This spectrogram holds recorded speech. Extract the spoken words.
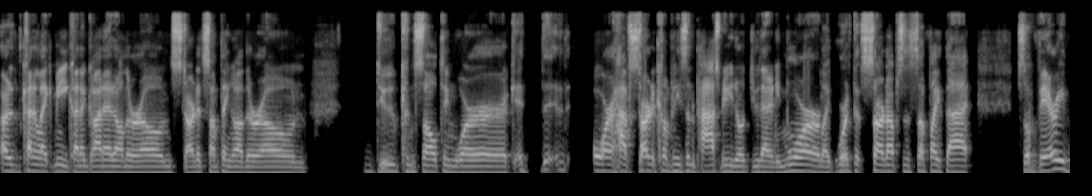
are kind of like me, kind of gone out on their own, started something on their own, do consulting work, or have started companies in the past. Maybe you don't do that anymore, or like worked at startups and stuff like that. So very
